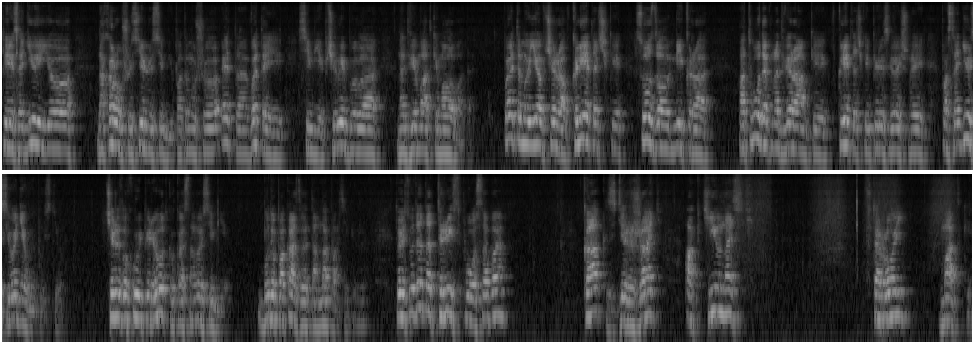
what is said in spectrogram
пересадил ее на хорошую, сильную семью, потому что это, в этой семье пчелы было на две матки маловато. Поэтому я вчера в клеточке создал микро отводок на две рамки, в клеточке пересылочной посадил, сегодня выпустил. Через глухую переводку к основной семье. Буду показывать там на пасеке. То есть вот это три способа, как сдержать активность второй матки.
